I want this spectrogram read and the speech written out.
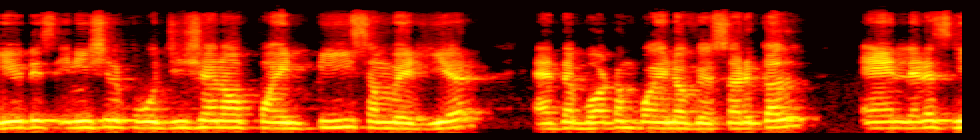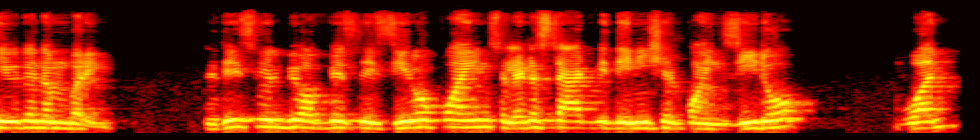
give this initial position of point P somewhere here at the bottom point of your circle and let us give the numbering. This will be obviously zero point. So let us start with the initial point zero, one,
